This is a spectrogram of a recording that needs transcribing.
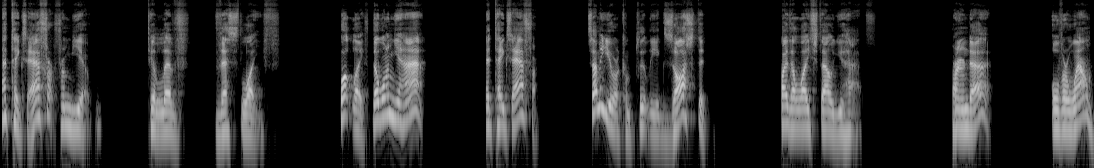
That takes effort from you to live this life. What life? The one you have. It takes effort. Some of you are completely exhausted by the lifestyle you have. Burned out, overwhelmed,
